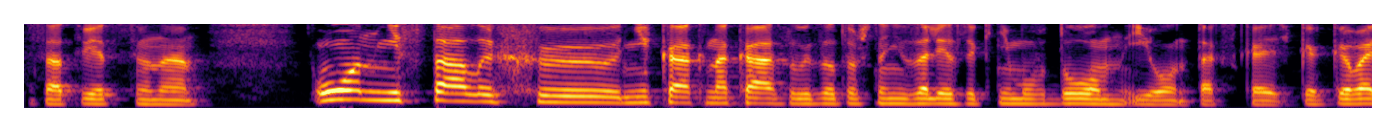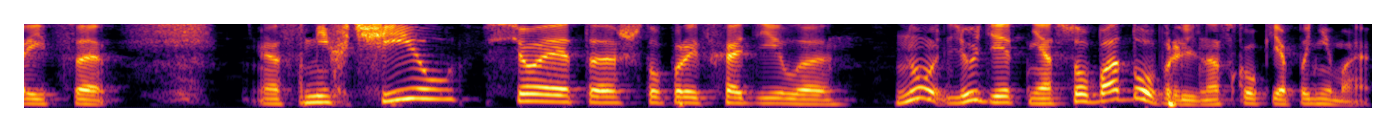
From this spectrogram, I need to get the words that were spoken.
соответственно, он не стал их э, никак наказывать за то, что они залезли к нему в дом, и он, так сказать, как говорится, э, смягчил все это, что происходило. Ну, люди это не особо одобрили, насколько я понимаю.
